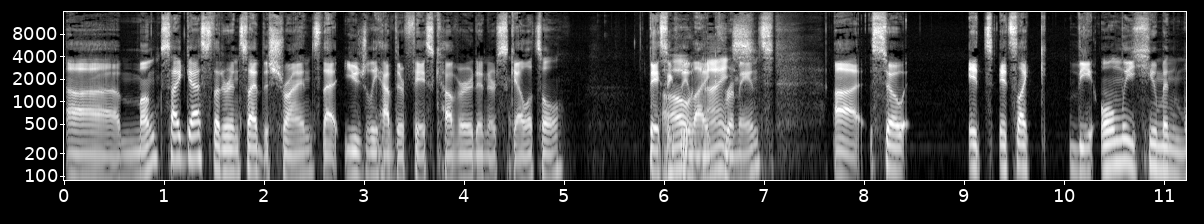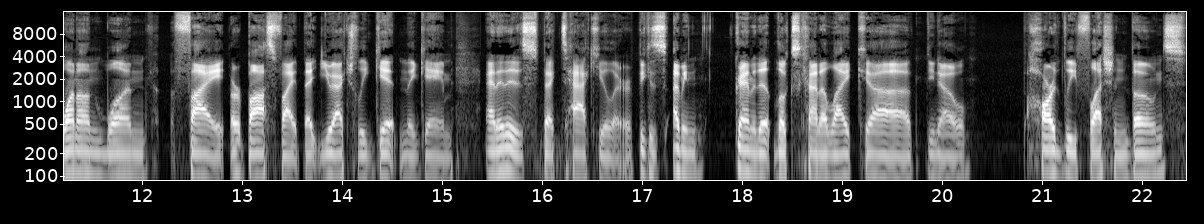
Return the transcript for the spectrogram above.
uh, monks, I guess, that are inside the shrines that usually have their face covered and are skeletal, basically Oh, like nice. remains. Uh, so it's it's like the only human one-on-one fight or boss fight that you actually get in the game, and it is spectacular because I mean, granted, it looks kind of like uh, you know hardly flesh and bones,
